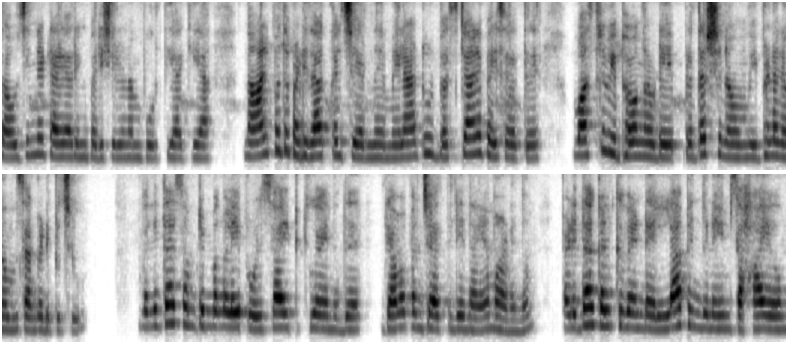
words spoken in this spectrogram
സൗജന്യ ടയറിംഗ് പരിശീലനം പൂർത്തിയാക്കിയ നാൽപ്പത് പഠിതാക്കൾ ചേർന്ന് മേലാട്ടൂർ ബസ് സ്റ്റാൻഡ് പരിസരത്ത് വസ്ത്രവിഭവങ്ങളുടെ പ്രദർശനവും വിപണനവും സംഘടിപ്പിച്ചു. വനിതാ സംരംഭങ്ങളെ പ്രോത്സാഹിപ്പിക്കുക എന്നത് ഗ്രാമപഞ്ചായത്തിന്റെ നയമാണെന്നും പഠിതാക്കൾക്ക് വേണ്ട എല്ലാ പിന്തുണയും സഹായവും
